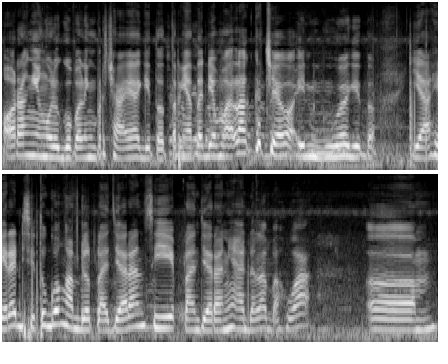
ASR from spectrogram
Orang yang udah gue paling percaya gitu. Ternyata dia malah kecewain gue gitu. Ya akhirnya di situ gue ngambil pelajaran sih. Pelajarannya adalah bahwa em,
